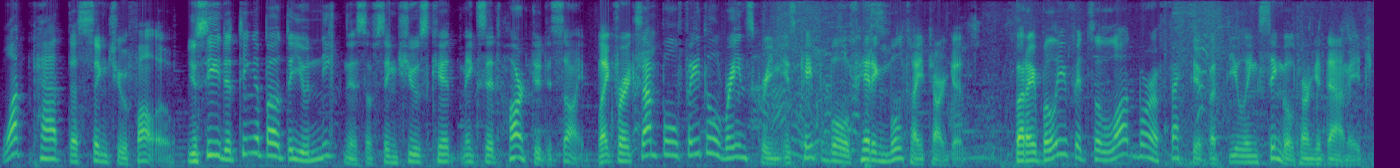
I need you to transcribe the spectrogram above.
what path does Xingqiu follow? You see, the thing about the uniqueness of Xingqiu's kit makes it hard to decide. Like for example, Fatal Rain Screen is capable of hitting multi-targets, but I believe it's a lot more effective at dealing single target damage.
